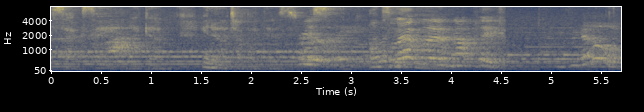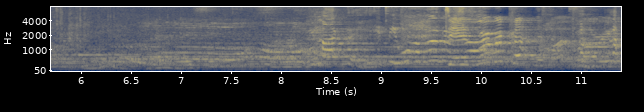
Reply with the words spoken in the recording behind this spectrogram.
Sexy, like a, you know, talk like this. Recently. I'm So that would not played. No. You like the hippie woman? something? we're, we're cutting this. I'm sorry.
